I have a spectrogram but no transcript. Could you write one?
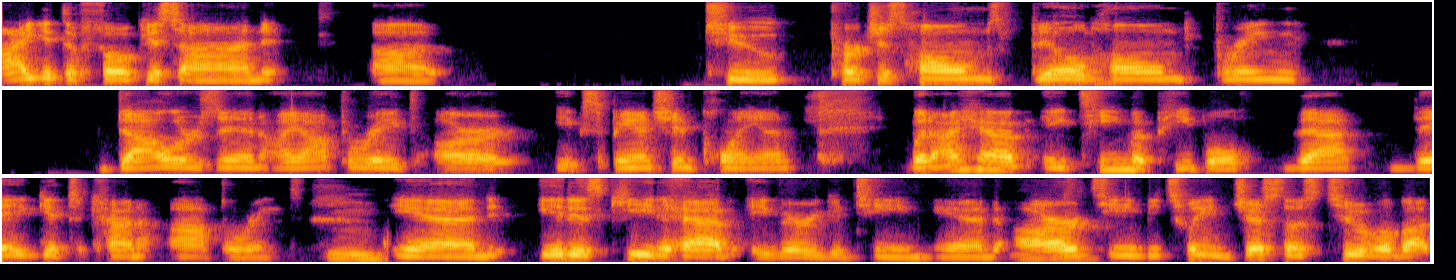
I get to focus on uh, to purchase homes, build homes, bring dollars in. I operate our expansion plan, but I have a team of people that they get to kind of operate. Mm, and it is key to have a very good team and our team between just those two of about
